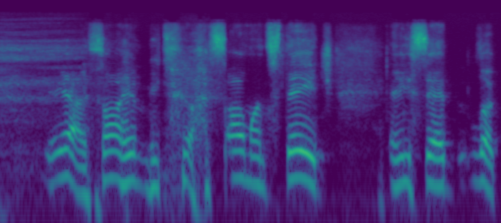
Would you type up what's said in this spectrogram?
yeah, I saw him. Me too. I saw him on stage, and he said, "Look,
